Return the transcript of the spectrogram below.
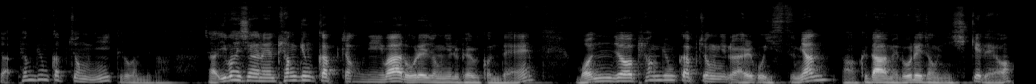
자, 평균값 정리 들어갑니다. 자, 이번 시간에는 평균값 정리와 롤의 정리를 배울 건데, 먼저 평균값 정리를 알고 있으면, 그 다음에 롤의 정리 쉽게 돼요.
